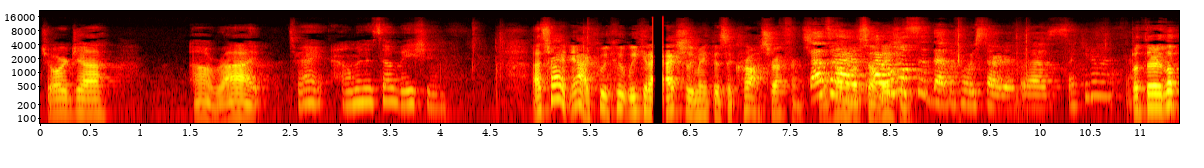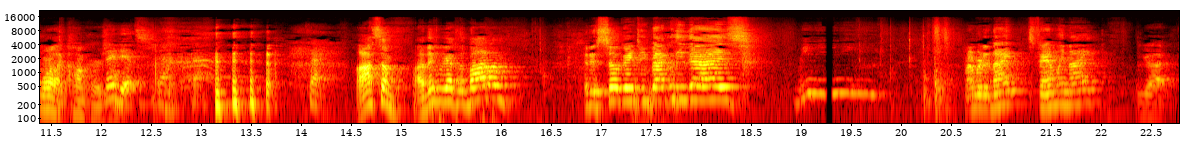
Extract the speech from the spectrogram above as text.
Georgia. All right. That's right. Helmet of salvation. That's right. Yeah, we could we could actually make this a cross reference. That's what I, was, I almost said that before we started, but I was like, you know what? But they look more like conquerors. They do. Yeah, yeah. Awesome. I think we got to the bottom. It is so great to be back with you guys. Remember tonight, it's family night. We got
